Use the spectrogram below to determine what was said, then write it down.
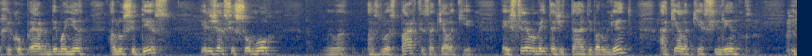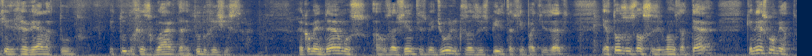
recuperam de manhã a lucidez, ele já se somou é? as duas partes, aquela que é extremamente agitada e barulhenta, aquela que é silente e que revela tudo, e tudo resguarda e tudo registra. Recomendamos aos agentes mediúnicos, aos espíritas simpatizantes e a todos os nossos irmãos da Terra que nesse momento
